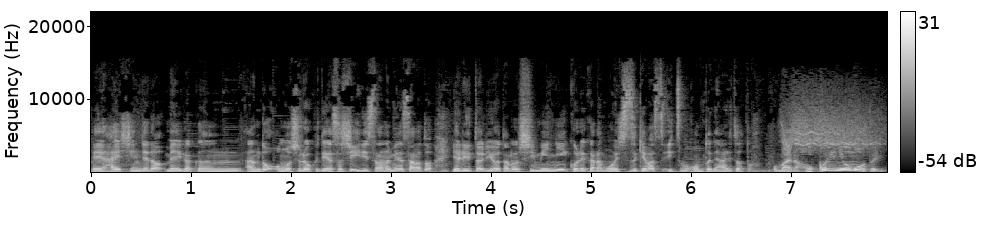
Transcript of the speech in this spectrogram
え配信でのメイカ君面白くて優しいリスナーの皆様とやりとりを楽しみにこれからも追い続けます。いつも本当にありがとうと。お前ら誇りに思うといい。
